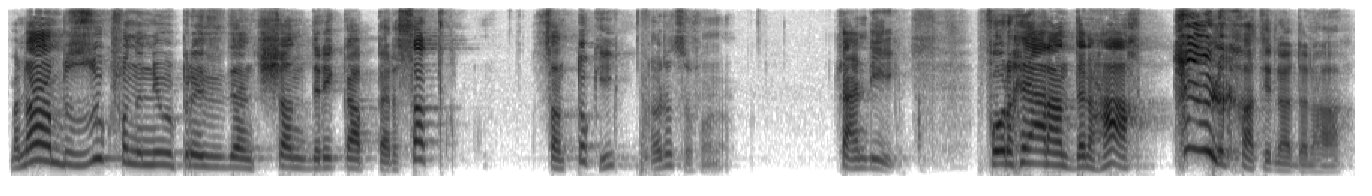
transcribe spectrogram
Maar na een bezoek van de nieuwe president Chandrika Persat Santoki. Oh, dat is van Candy. Vorig jaar aan Den Haag. Tuurlijk gaat hij naar Den Haag.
